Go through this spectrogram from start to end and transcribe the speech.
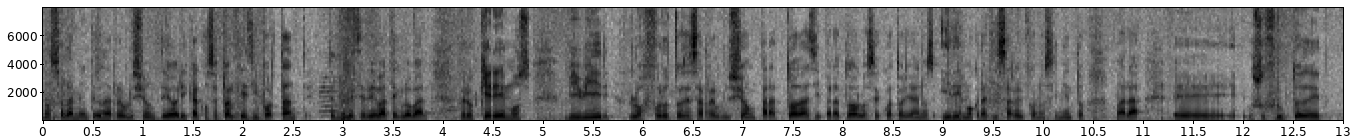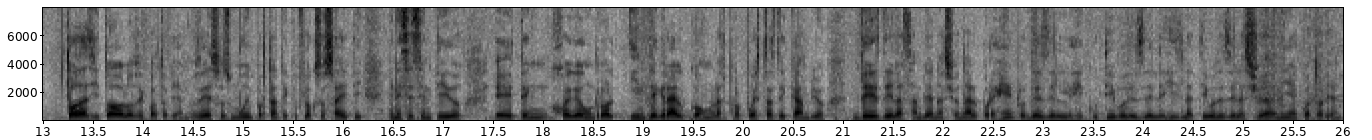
no solamente una revolución teórica, conceptual, que es importante, tener ese debate global, pero queremos vivir los frutos de esa revolución para todas y para todos los ecuatorianos y democratizar el conocimiento para eh, usufructo de todas y todos los ecuatorianos. Eso es muy importante que Flock Society en ese sentido eh, juegue un rol integral con las propuestas de cambio desde la Asamblea Nacional, por ejemplo, desde el Ejecutivo, desde el Legislativo, desde la ciudadanía ecuatoriana.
